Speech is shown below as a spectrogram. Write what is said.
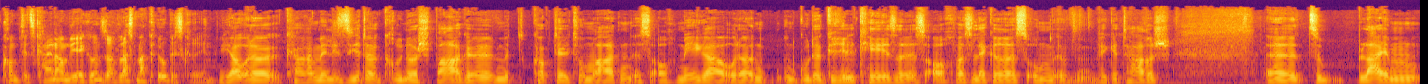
Kommt jetzt keiner um die Ecke und sagt, lass mal Kürbis grillen. Ja, oder karamellisierter grüner Spargel mit Cocktailtomaten ist auch mega oder ein, ein guter Grillkäse ist auch was Leckeres, um äh, vegetarisch äh, zu bleiben,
